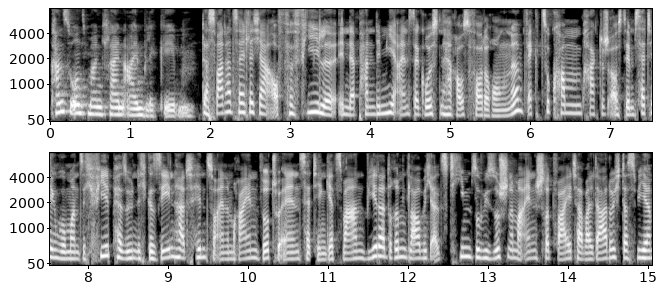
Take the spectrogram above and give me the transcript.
Kannst du uns mal einen kleinen Einblick geben? Das war tatsächlich ja auch für viele in der Pandemie eines der größten Herausforderungen, ne? wegzukommen praktisch aus dem Setting, wo man sich viel persönlich gesehen hat, hin zu einem rein virtuellen Setting. Jetzt waren wir da drin, glaube ich, als Team sowieso schon immer einen Schritt weiter, weil dadurch, dass wir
